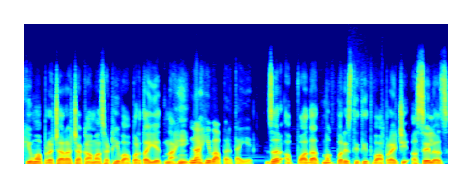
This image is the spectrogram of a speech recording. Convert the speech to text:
किंवा प्रचाराच्या कामासाठी वापरता येत नाही. नाही वापरता येत. जर अपवादात्मक परिस्थितीत वापरायची असेलच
